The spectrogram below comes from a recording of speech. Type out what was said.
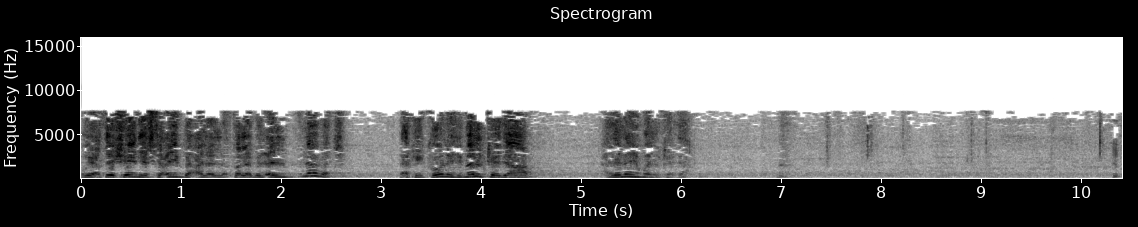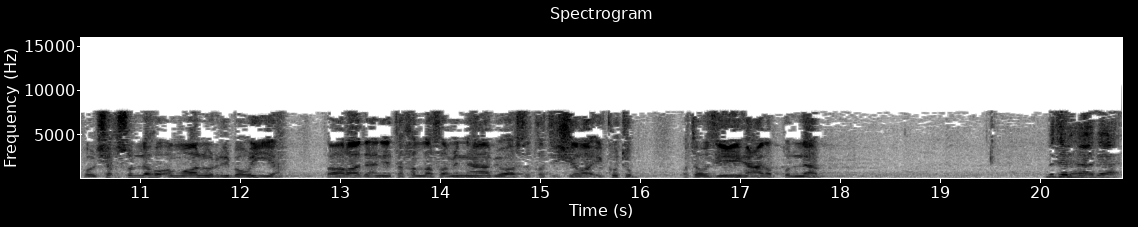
ويعطيه شيء يستعين به على طلب العلم لا بأس. لكن كونه ملك دار هذا لا يملك دار. يقول شخص له أموال ربوية فأراد أن يتخلص منها بواسطة شراء كتب وتوزيعها على الطلاب. مثل هذا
